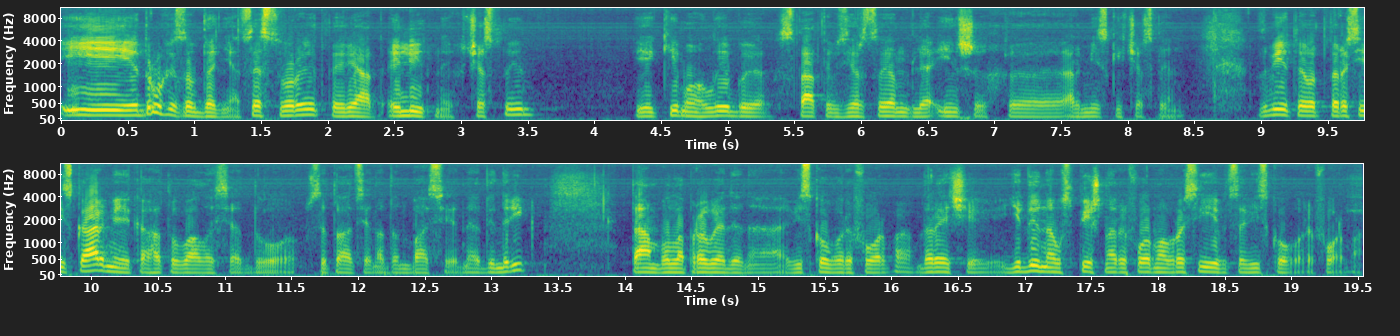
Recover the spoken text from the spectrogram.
І друге завдання це створити ряд елітних частин, які могли би стати взірцем для інших е, армійських частин. Розумієте, от російська армія, яка готувалася до ситуації на Донбасі не один рік, там була проведена військова реформа. До речі, єдина успішна реформа в Росії це військова реформа.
